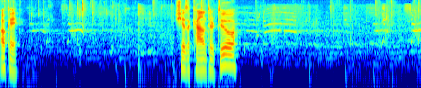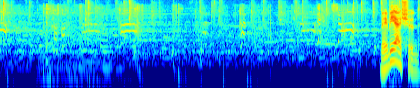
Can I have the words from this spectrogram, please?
Okay. She has a counter too. Maybe I should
